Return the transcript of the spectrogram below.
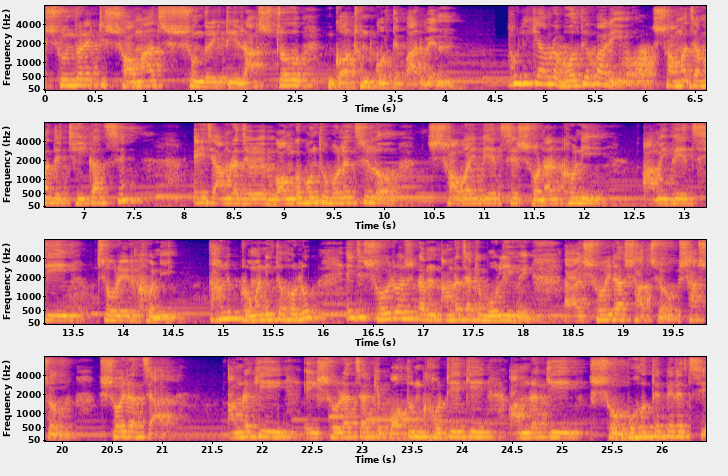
সুন্দর একটি সমাজ, সুন্দর একটি রাষ্ট্র গঠন করতে পারবেন। তাহলে কি আমরা বলতে পারি, সমাজ আমাদের ঠিক আছে? এই যে আমরা যে বঙ্গবন্ধু বলেছিল, সবাই পেয়েছে সোনার খনি, আমি পেয়েছি চোরের খনি। তাহলে প্রমাণিত হলো, এই যে স্বৈর আমরা যাকে বলি হই স্বৈরা শাসক শাসক, স্বৈরাচার, আমরা কি এই স্বৈরাচারকে পতন ঘটিয়ে কি আমরা কি সভ্য হতে পেরেছি?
